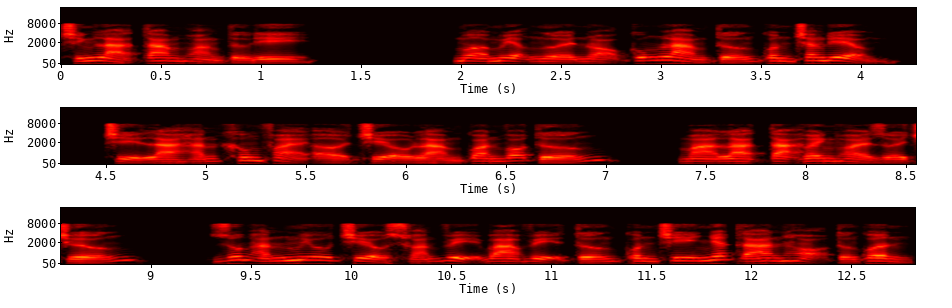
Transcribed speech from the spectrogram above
chính là Tam Hoàng tử đi. Mở miệng người nọ cũng làm tướng quân trang điểm, chỉ là hắn không phải ở triều làm quan võ tướng, mà là tạ hoanh hoài dưới trướng, giúp hắn mưu triều xoán vị ba vị tướng quân chi nhất an họ tướng quân.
